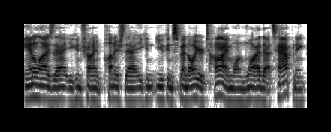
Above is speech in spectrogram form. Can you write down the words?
analyze that. You can try and punish that. You can you can spend all your time on why that's happening,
